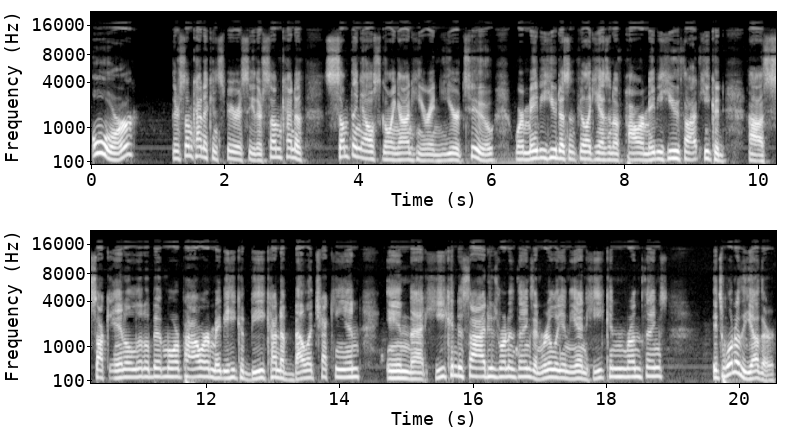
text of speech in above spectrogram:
or there's some kind of conspiracy. There's some kind of something else going on here in year two where maybe Hue doesn't feel like he has enough power. Maybe Hue thought he could uh, suck in a little bit more power. Maybe he could be kind of Belichickian in that he can decide who's running things, and really in the end, he can run things. It's one or the other.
